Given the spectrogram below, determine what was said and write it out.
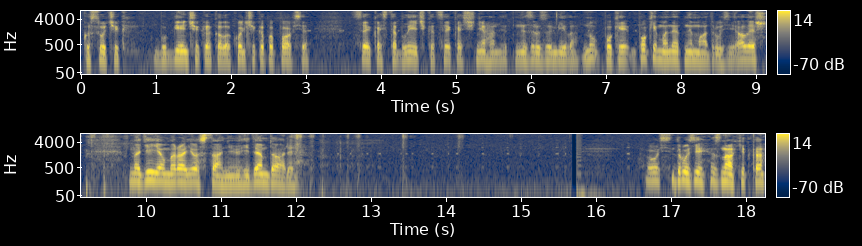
кусочок бубенчика, колокольчика попався. Це якась табличка, це якась шняга незрозуміла. Ну, поки, поки монет нема, друзі. Але ж надія вмирає останньою. Йдемо далі. Ось, друзі, знахідка.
